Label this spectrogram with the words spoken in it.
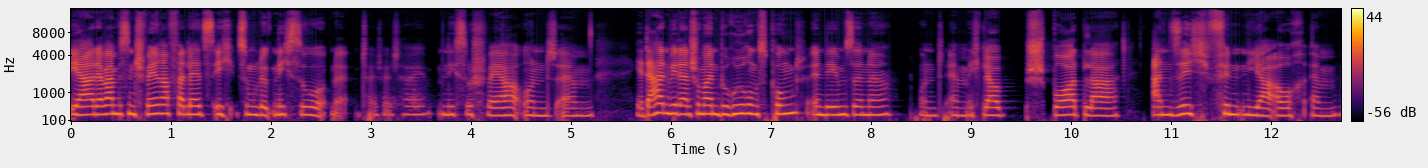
Ja, der war ein bisschen schwerer verletzt. Ich zum Glück nicht so, äh, toi, toi, toi, nicht so schwer. Und ähm, ja, da hatten wir dann schon mal einen Berührungspunkt in dem Sinne. Und ähm, ich glaube, Sportler an sich finden ja auch ähm,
